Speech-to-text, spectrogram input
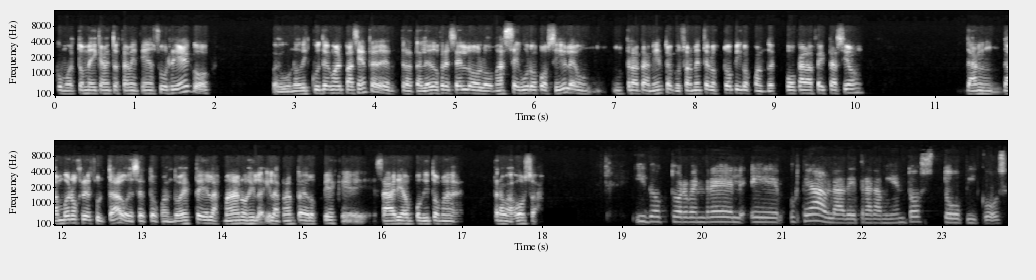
como estos medicamentos también tienen su riesgo, pues uno discute con el paciente de tratarle de ofrecerlo lo más seguro posible, un, un tratamiento que usualmente los tópicos cuando es poca la afectación dan, buenos resultados, excepto cuando esté las manos y la, y la planta de los pies, que esa área es un poquito más trabajosa. Y doctor Vendrell, eh, usted habla de tratamientos tópicos.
